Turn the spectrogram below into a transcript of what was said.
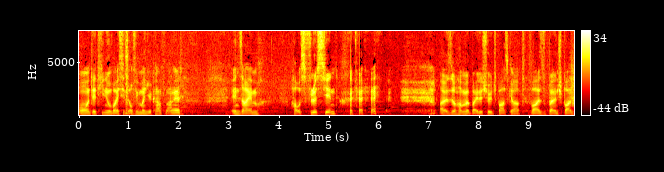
Und der Tino weiß jetzt auch, wie man hier Karpfen angelt. In seinem Hausflüsschen. also haben wir beide schön Spaß gehabt. War super entspannt.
